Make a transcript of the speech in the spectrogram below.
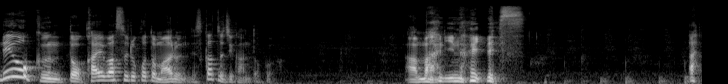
レオ君と会話することもあるんですか？辻監督は。あまりないです。あ、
